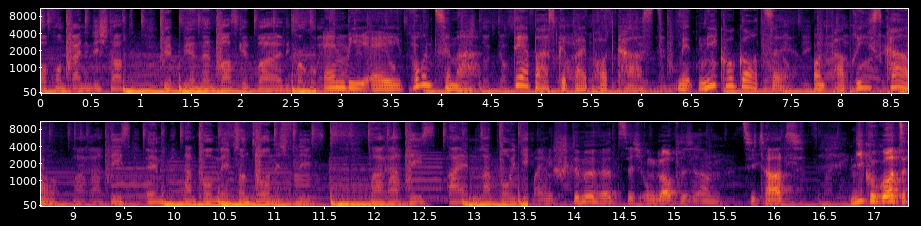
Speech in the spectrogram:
Dorf und rein in die Stadt. Gib mir einen Basketball, die. NBA Wohnzimmer, der Basketball-Podcast mit Nico Gorzel und Fabrice Kao. Paradies im Land, wo Milch und Honig fließt. Paradies, ein Land, wo je Meine Stimme hört sich unglaublich an. Zitat Nico Gorze.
